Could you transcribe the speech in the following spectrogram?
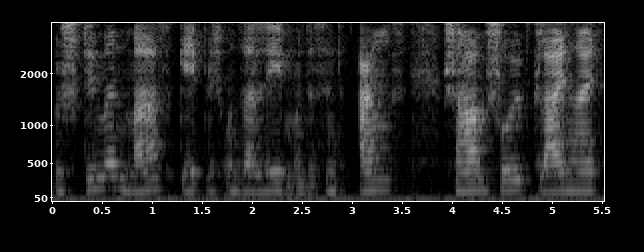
bestimmen maßgeblich unser Leben. Und es sind Angst, Scham, Schuld, Kleinheit,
